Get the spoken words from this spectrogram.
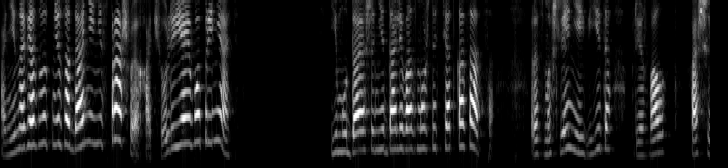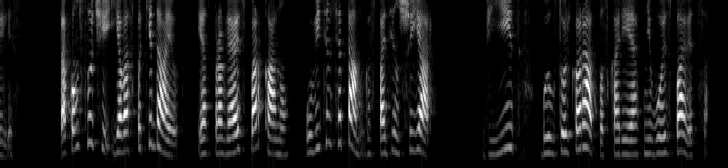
Они навязывают мне задание, не спрашивая, хочу ли я его принять. Ему даже не дали возможности отказаться – Размышление вида прервал Хашилис. «В таком случае я вас покидаю и отправляюсь в Баркану. Увидимся там, господин Шияр». Вид был только рад поскорее от него избавиться.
